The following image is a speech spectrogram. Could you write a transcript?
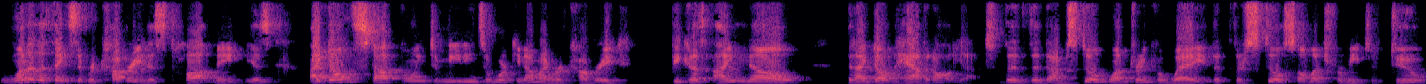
One of the things that recovery has taught me is I don't stop going to meetings and working on my recovery because I know that I don't have it all yet, that, that I'm still one drink away, that there's still so much for me to do.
